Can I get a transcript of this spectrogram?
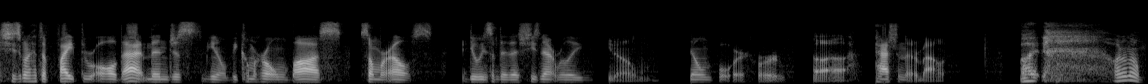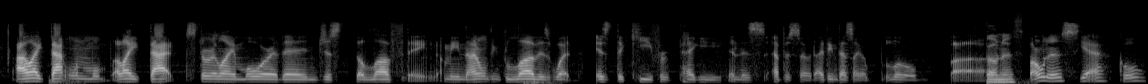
she's gonna have to fight through all that and then just you know become her own boss somewhere else, doing something that she's not really you know known for or uh, passionate about. But I don't know. I like that one. mo- I like that storyline more than just the love thing. I mean, I don't think the love is what is the key for Peggy in this episode. I think that's like a little uh, Bonus. bonus. Yeah, cool.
